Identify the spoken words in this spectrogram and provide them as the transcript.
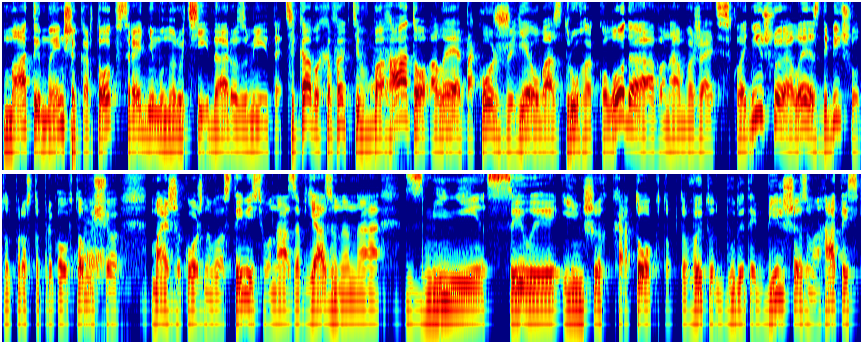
мати менше карток в середньому на руці. Да, розумієте? Цікавих ефектів багато, але також є у вас друга колода. Вона вважається складнішою, але здебільшого тут просто прикол в тому, що майже кожна властивість вона зав'язана на зміні сили інших карток. Тобто ви тут будете більше змагатись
